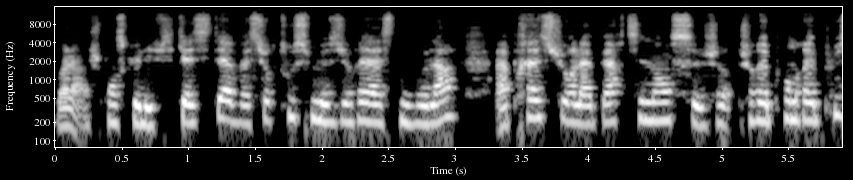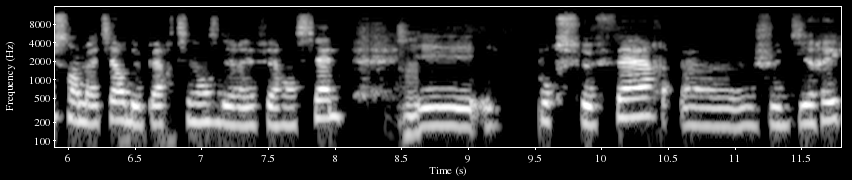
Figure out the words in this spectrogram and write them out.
voilà, je pense que l'efficacité, elle va surtout se mesurer à ce niveau-là. Après, sur la pertinence, je, répondrai plus en matière de pertinence des référentiels mmh. et, pour ce faire, je dirais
